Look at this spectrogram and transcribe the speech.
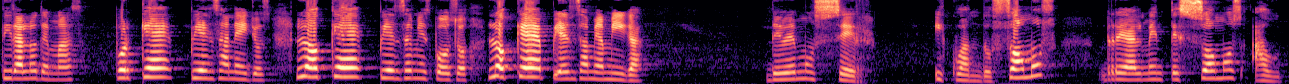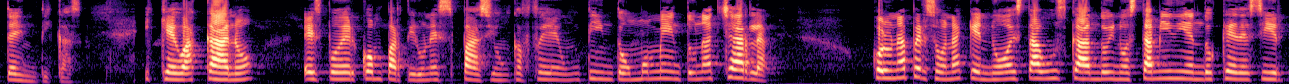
tiran los demás ¿Por qué piensan ellos? Lo que piensa mi esposo, lo que piensa mi amiga. Debemos ser. Y cuando somos, realmente somos auténticas. Y qué bacano es poder compartir un espacio, un café, un tinto, un momento, una charla con una persona que no está buscando y no está midiendo qué decir,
